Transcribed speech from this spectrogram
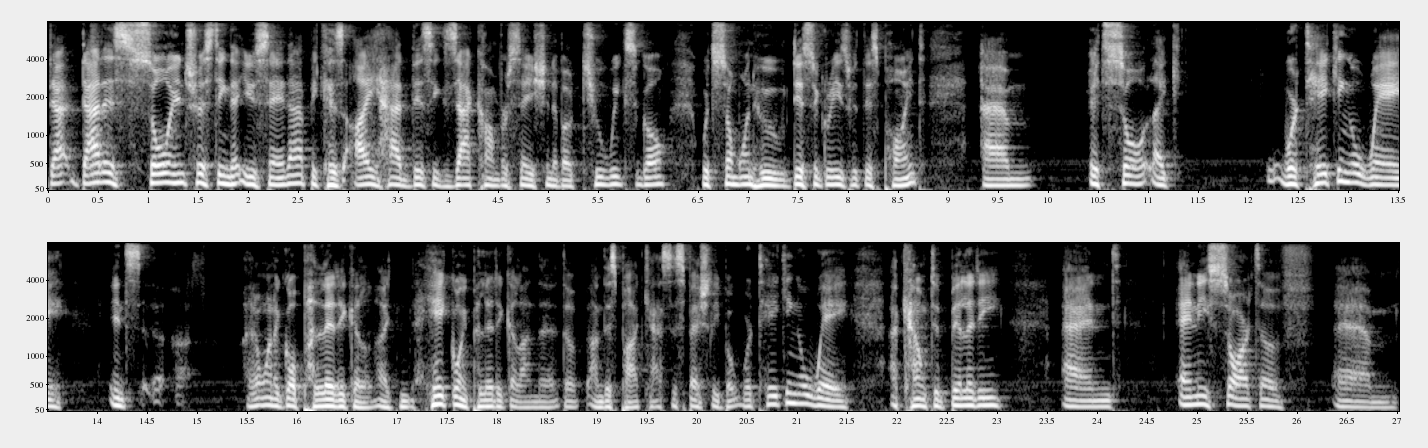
That that is so interesting that you say that because I had this exact conversation about 2 weeks ago with someone who disagrees with this point. Um it's so like we're taking away it's I don't want to go political. I hate going political on the, the on this podcast especially, but we're taking away accountability and any sort of um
